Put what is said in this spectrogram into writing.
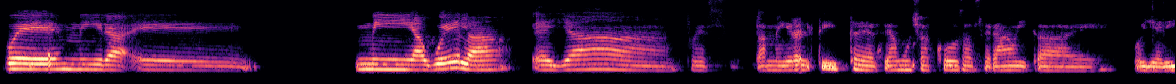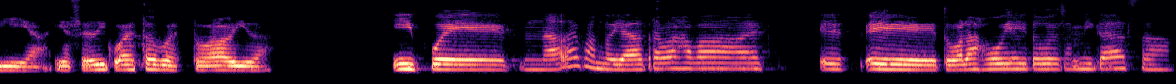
Pues mira, eh, mi abuela, ella pues también era artista y hacía muchas cosas, cerámica, eh, joyería, y se dedicó a esto pues toda la vida. Y pues nada, cuando ya trabajaba eh, todas las joyas y todo eso en mi casa,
